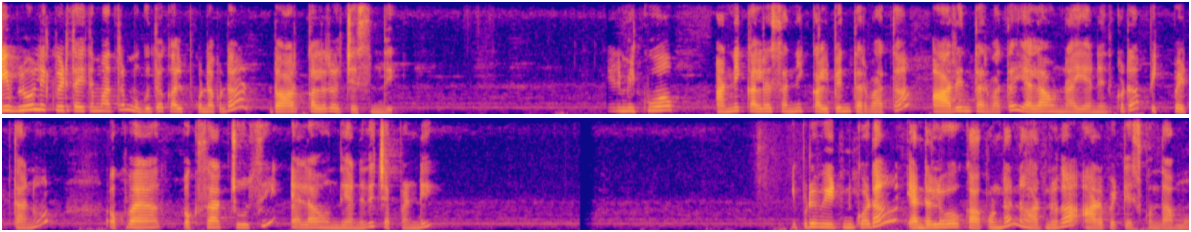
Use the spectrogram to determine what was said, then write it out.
ఈ బ్లూ లిక్విడ్తో అయితే మాత్రం ముగ్గుతో కలుపుకున్నా కూడా డార్క్ కలర్ వచ్చేసింది. నేను మీకు అన్ని కలర్స్ అన్నీ కలిపిన తర్వాత ఆరిన తర్వాత ఎలా ఉన్నాయి అనేది కూడా పిక్ పెడతాను. ఒక ఒకసారి చూసి ఎలా ఉంది అనేది చెప్పండి. ఇప్పుడు వీటిని కూడా ఎండలో కాకుండా నార్మల్గా ఆరబెట్టేసుకుందాము.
